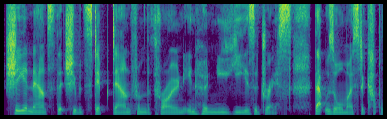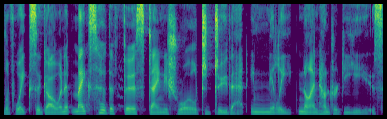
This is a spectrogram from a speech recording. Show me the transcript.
she announced that she would step down from the throne in her New Year's address. That was almost a couple of weeks ago, and it makes her the first Danish royal to do that in nearly 900 years.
